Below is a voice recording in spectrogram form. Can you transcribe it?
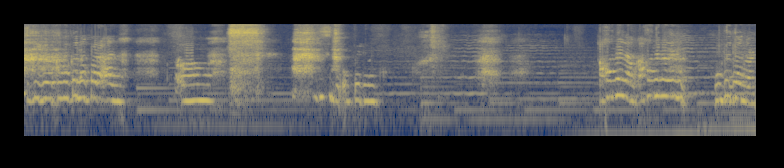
sige, gagawin ko ng paraan. Um, sige, kung pwede mo. Ako na lang, ako na lang yung mag-donor.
